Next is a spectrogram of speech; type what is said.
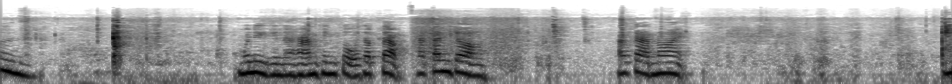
มมื้อนี้กินอาหารสิงโตสับๆผักกันจองผักกาดน้อย อื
